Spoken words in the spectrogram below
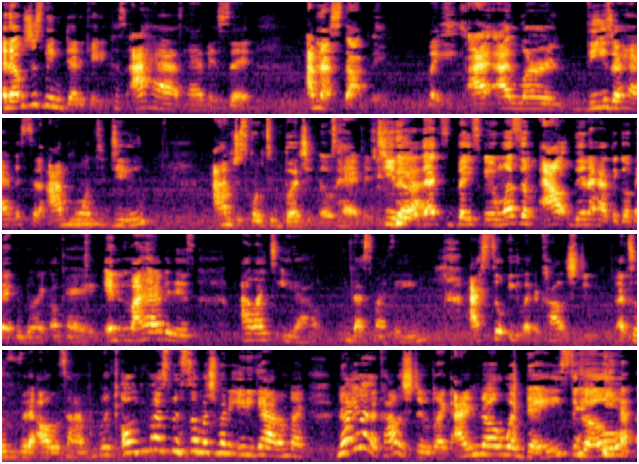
And I was just being dedicated because I have habits that I'm not stopping. Like I, I learned these are habits that I'm going to do. I'm just going to budget those habits. You know, yeah. that's basically. And once I'm out, then I have to go back and be like, okay. And my habit is I like to eat out. That's my thing. I still eat like a college student. I tell people that all the time. People are like, oh, you guys spend so much money eating out. I'm like, no, eat like a college student. Like, I know what days to go Yeah.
